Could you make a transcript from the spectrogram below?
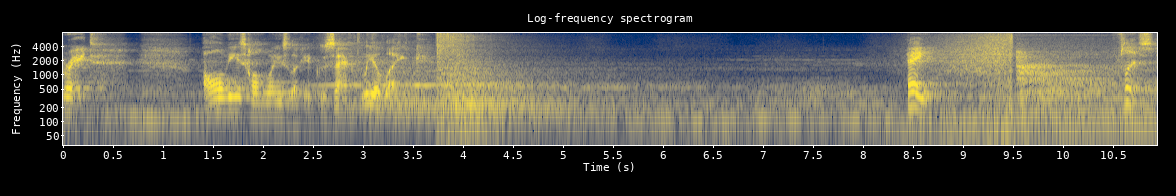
Great. All these hallways look exactly alike. Hey. Fliss,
